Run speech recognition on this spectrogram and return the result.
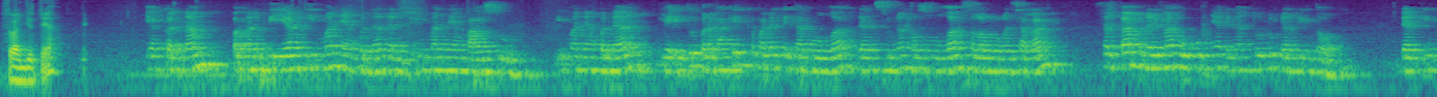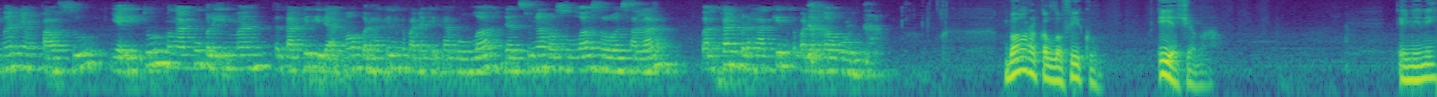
Selanjutnya. Yang keenam, pengertian iman yang benar dan iman yang palsu. Iman yang benar yaitu berhakim kepada kitabullah dan sunnah Rasulullah SAW serta menerima hukumnya dengan tunduk dan ridho. Dan iman yang palsu yaitu mengaku beriman tetapi tidak mau berhakim kepada kitabullah dan sunnah Rasulullah SAW bahkan berhakim kepada tauhid. Barakallahu fikum. Iya jemaah. Ini nih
